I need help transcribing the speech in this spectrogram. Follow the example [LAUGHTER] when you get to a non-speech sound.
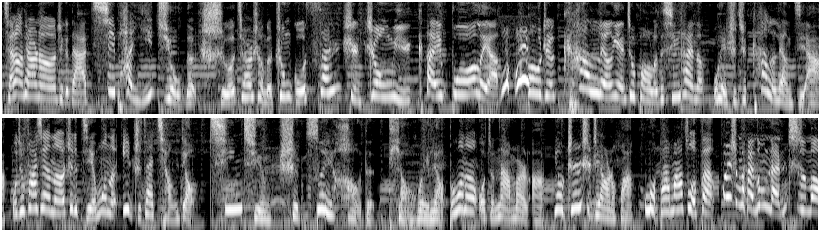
前两天呢，这个大家期盼已久的《舌尖上的中国三》是终于开播了呀！抱着看两眼就饱了的心态呢，我也是去看了两集啊。我就发现呢，这个节目呢一直在强调亲情是最好的调味料。不过呢，我就纳闷了啊，要真是这样的话，我爸妈做饭为什么还那么难吃呢？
